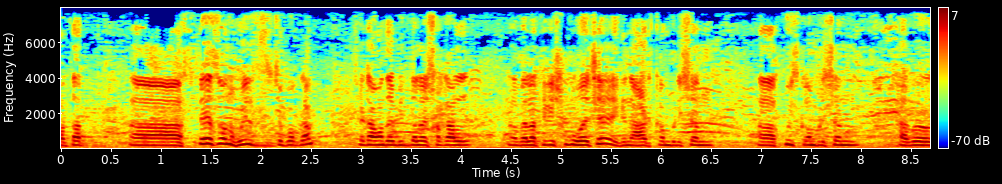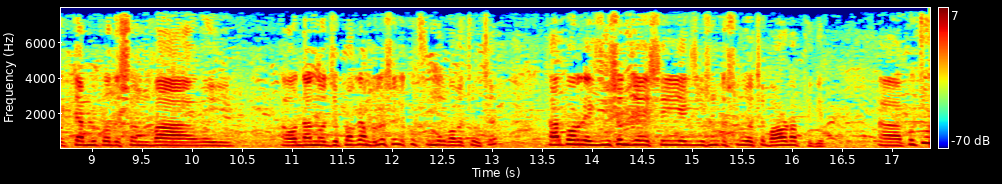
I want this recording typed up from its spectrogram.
অর্থাৎ স্পেস অন হুইলস যে প্রোগ্রাম সেটা আমাদের বিদ্যালয়ে সকাল বেলা থেকে শুরু হয়েছে। এখানে আর্ট কম্পিটিশন কুইজ কম্পিটিশন তারপর ট্যাবলু প্রদর্শন বা ওই অন্যান্য যে প্রোগ্রামগুলো সেগুলো খুব সুন্দরভাবে চলছে। তারপর এক্সিবিশন যে, সেই এক্সিবিশনটা শুরু হচ্ছে বারোটার থেকে। প্রচুর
